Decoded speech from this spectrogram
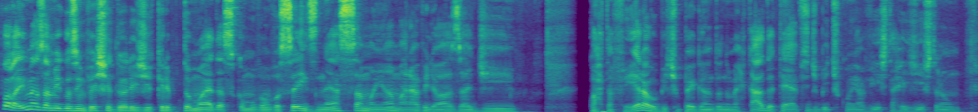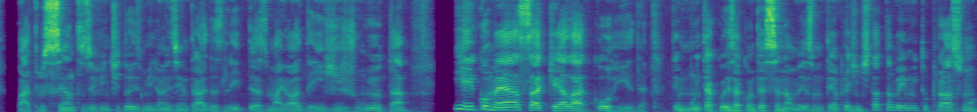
Fala aí, meus amigos investidores de criptomoedas, como vão vocês nessa manhã maravilhosa de quarta-feira? O Bitcoin pegando no mercado, ETFs de Bitcoin à vista registram 422 milhões de entradas líquidas, maior desde junho, tá? E aí começa aquela corrida. Tem muita coisa acontecendo ao mesmo tempo. A gente está também muito próximo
